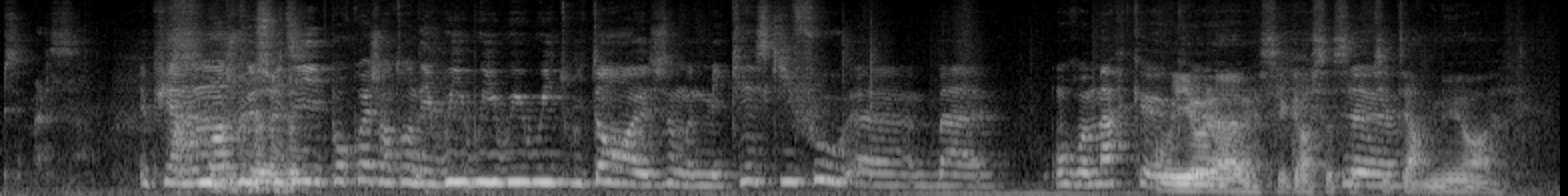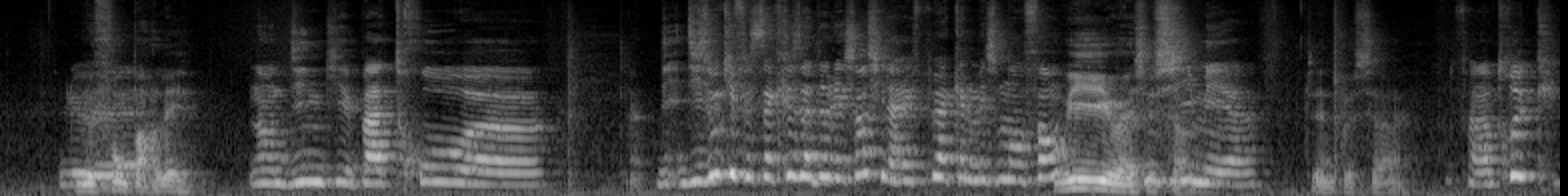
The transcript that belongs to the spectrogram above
C'est malsain. et puis à un moment je me suis dit pourquoi j'entendais oui oui oui oui tout le temps, euh, j'étais en mode mais qu'est-ce qu'il fout Euh, Bah on remarque euh, Oui, que voilà, c'est grâce à cette le- petite armure. Le, fond parler. Non, Dean qui est pas trop... euh, dis- Disons qu'il fait sa crise d'adolescence, il arrive plus à calmer son enfant. Oui, ouais, c'est ça. mais... euh, C'est un peu ça. Enfin, un truc,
